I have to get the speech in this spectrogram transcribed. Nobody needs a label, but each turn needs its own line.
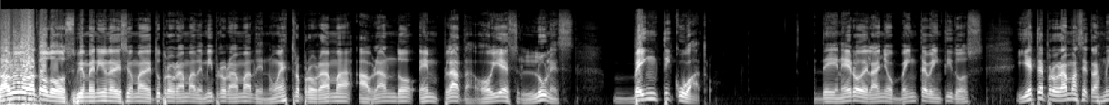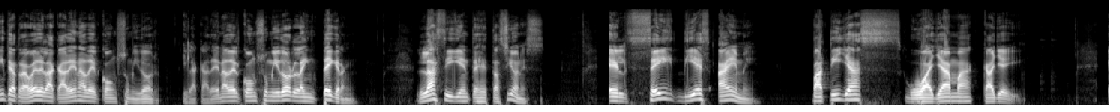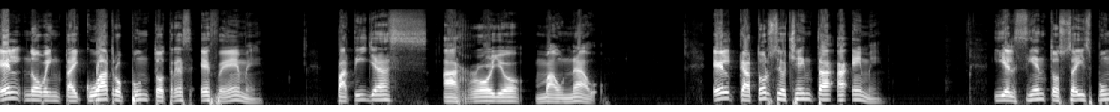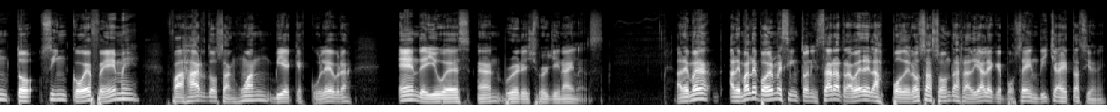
Saludos a todos, bienvenido a una edición más de tu programa, de mi programa, de nuestro programa Hablando en Plata. Hoy es lunes 24 de enero del año 2022 y este programa se transmite a través de la cadena del consumidor. Y la cadena del consumidor la integran las siguientes estaciones. El 610 AM, Patillas, Guayama, Calley el 94.3 FM, Patillas, Arroyo, Maunao. El 1480 AM y el 106.5 FM, Fajardo, San Juan, Vieques, Culebra, en the US and British Virgin Islands. Además, además de poderme sintonizar a través de las poderosas ondas radiales que poseen dichas estaciones,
